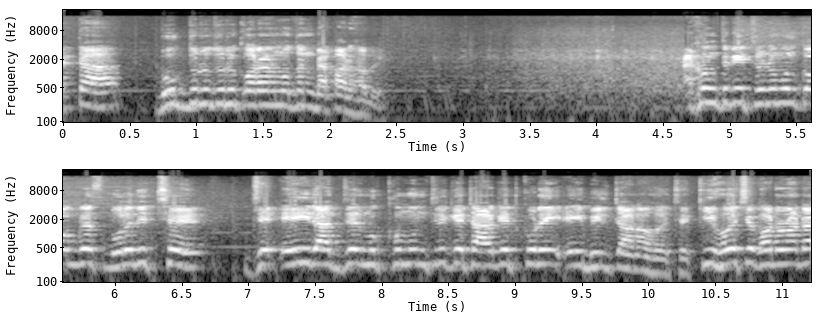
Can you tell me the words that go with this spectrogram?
একটা বুক দুরু দুরু করার মতন ব্যাপার হবে। এখন থেকে তৃণমূল কংগ্রেস বলে দিচ্ছে যে এই রাজ্যের মুখ্যমন্ত্রীকে টার্গেট করেই এই বিলটা আনা হয়েছে। কি হয়েছে ঘটনাটা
